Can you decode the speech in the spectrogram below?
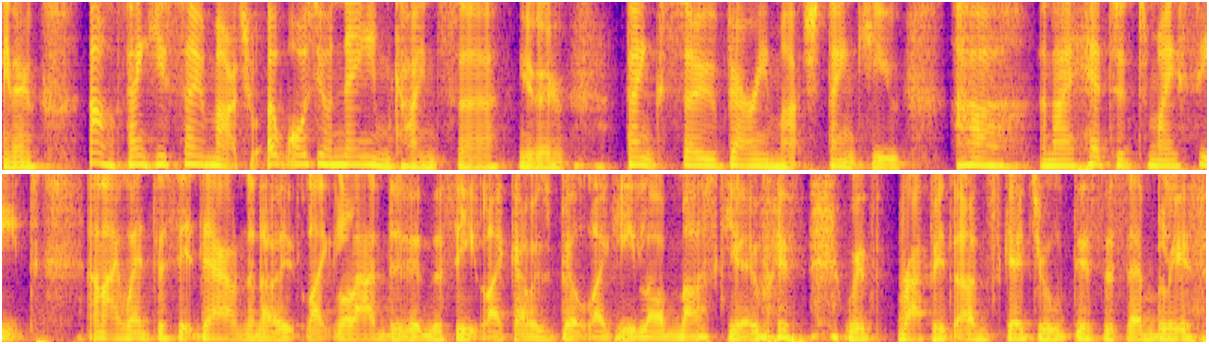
you know, oh, thank you so much. Oh, what was your name, kind sir? You know, thanks so very much. Thank you. Ah, and I headed to my seat and I went to sit down and I like landed in the seat like I was built like Elon Musk, you know, with, with rapid unscheduled disassembly. It's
